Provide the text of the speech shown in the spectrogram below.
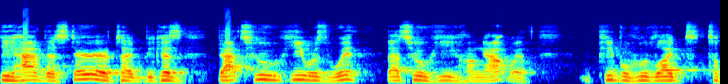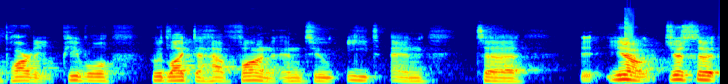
he had this stereotype because that's who he was with. That's who he hung out with. People who liked to party, people who'd like to have fun and to eat and to you know, just to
